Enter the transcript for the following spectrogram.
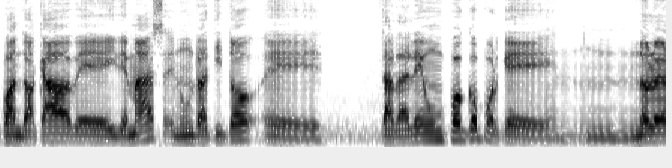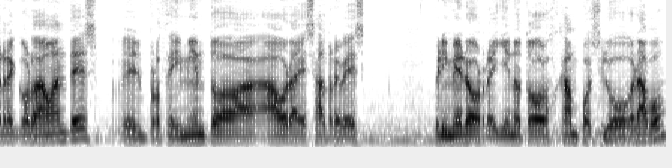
cuando acabe y demás, en un ratito, eh, tardaré un poco porque no lo he recordado antes. El procedimiento ahora es al revés primero relleno todos los campos y luego grabo,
